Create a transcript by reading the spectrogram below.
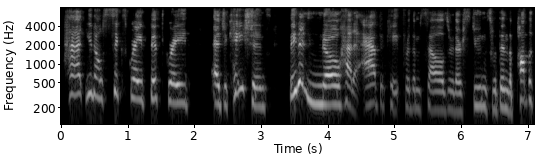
had, you know, sixth grade, fifth grade educations they didn't know how to advocate for themselves or their students within the public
